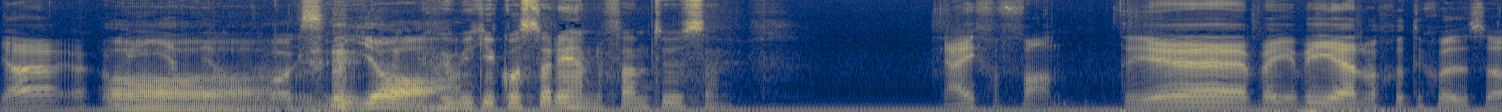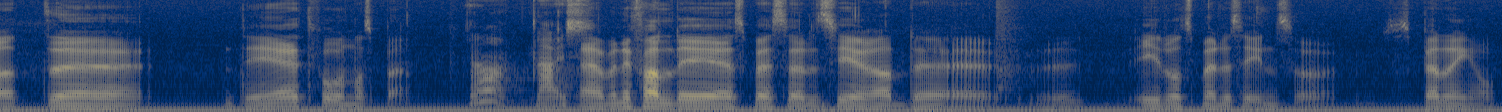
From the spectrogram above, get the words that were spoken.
Ja, jag kommer jättegärna tillbaka. ja. Hur mycket kostar det en? 5000? Nej för fan. Det är vi- vi är 1177 så att eh, det är 200 spänn. Ja, nice. Även ifall det är specialiserad eh, idrottsmedicin så spelar det ingen roll.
